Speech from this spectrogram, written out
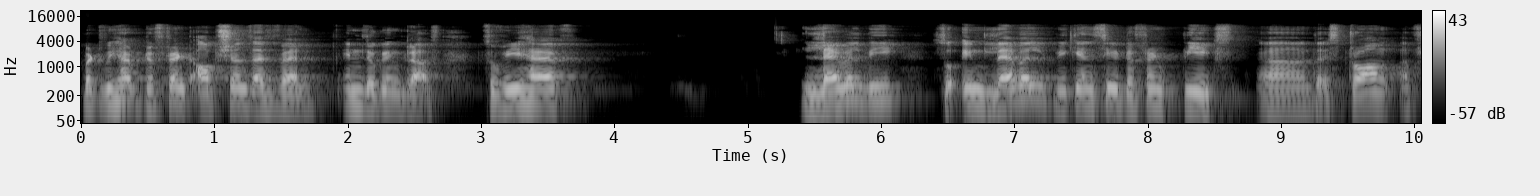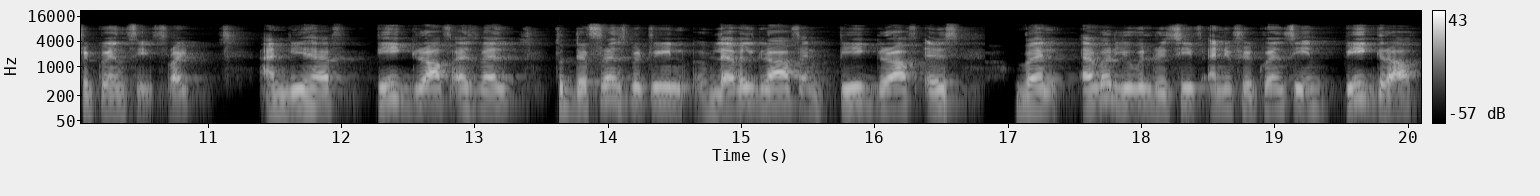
but we have different options as well in looking glass. So we have level V so in level, we can see different peaks, uh, the strong frequencies, right? And we have peak graph as well. So difference between level graph and peak graph is whenever you will receive any frequency in peak graph,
